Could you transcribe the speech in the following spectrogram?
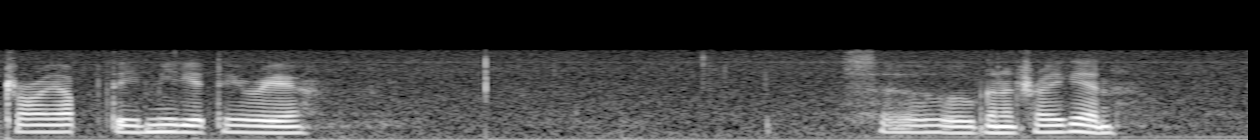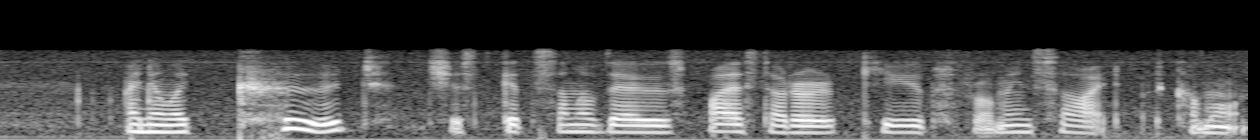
dry up the immediate area. So gonna try again. I know I could just get some of those fire starter cubes from inside but come on.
